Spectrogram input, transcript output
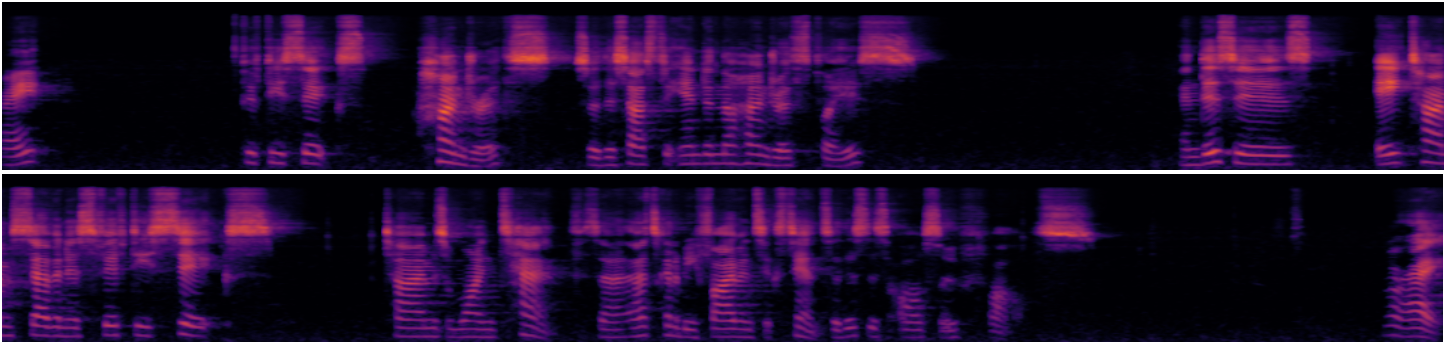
right? 56 hundredths. So this has to end in the hundredths place. And this is 8 times 7 is 56 times 1 tenth. So that's going to be 5 and 6 tenths. So this is also false. All right.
